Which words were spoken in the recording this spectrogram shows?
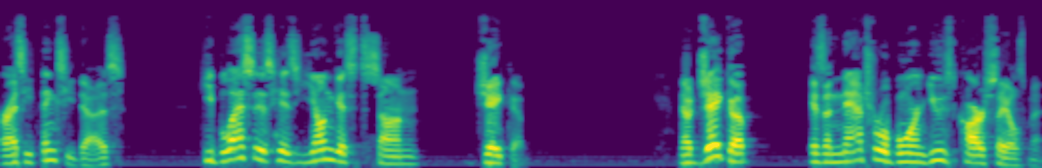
or as he thinks he does, he blesses his youngest son, Jacob. Now, Jacob is a natural born used car salesman.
